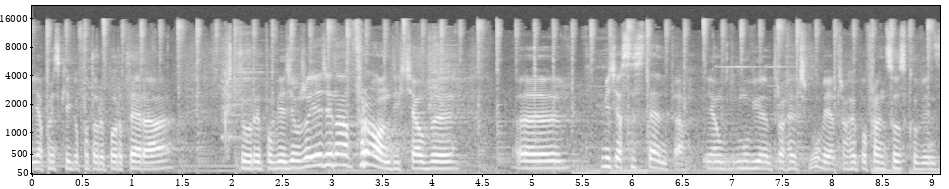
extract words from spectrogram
japońskiego fotoreportera, który powiedział, że jedzie na front i chciałby mieć asystenta. Ja mówiłem trochę, czy mówię trochę po francusku, więc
